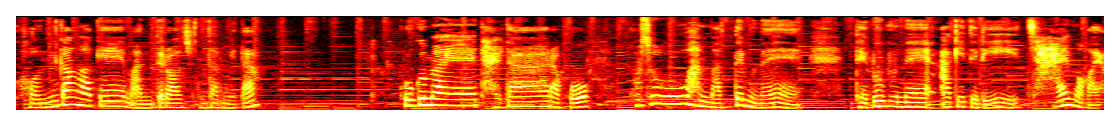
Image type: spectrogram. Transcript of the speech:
건강하게 만들어 준답니다. 고구마의 달달하고 고소한 맛 때문에 대부분의 아기들이 잘 먹어요.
